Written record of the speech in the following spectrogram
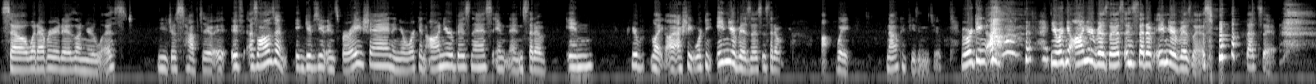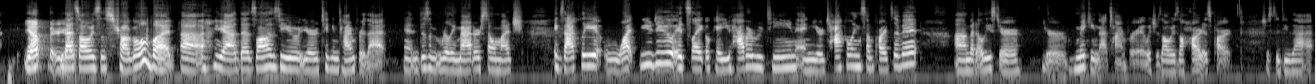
So whatever it is on your list, you just have to if as long as it, it gives you inspiration and you're working on your business in, instead of in your like actually working in your business instead of uh, wait now I'm confusing the two. You're working on, you're working on your business instead of in your business. That's it. Yep, there you That's go. always a struggle, but uh, yeah, as long as you you're taking time for that, and it doesn't really matter so much exactly what you do. It's like okay, you have a routine and you're tackling some parts of it, um, but at least you're you're making that time for it, which is always the hardest part, just to do that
